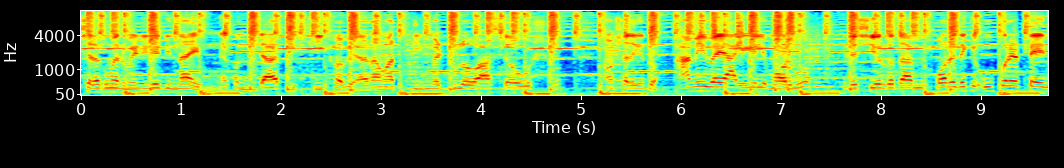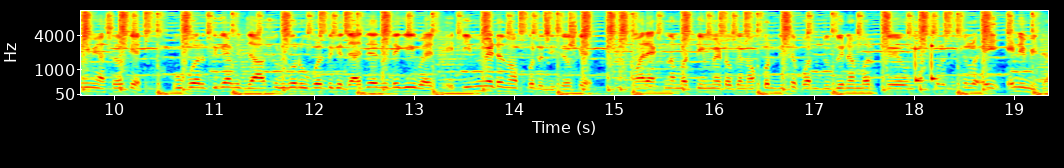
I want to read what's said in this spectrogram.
সেরকমের মেডিটেডি নাই। এখন যা ঠিক হবে আর আমার টিমমেটগুলো আছে অবশ্য আমার সাথে কিন্তু আমি ভাই আগে গেলে মরবো। এটা শিওর কথা। আমি পরে দেখি উপরে একটা এনিমি আছে ওকে উপরের দিকে আমি যাওয়া শুরু করি, উপরের দিকে যাইতে যাইতে দেখি ভাই এই টিমমেটে নক করে দিছে ওকে আমার এক নাম্বার টিমমেট ওকে নক করে দিছে, পরে দু দুই নম্বর কেউ নক করে দিছিল এই এনিমিটা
